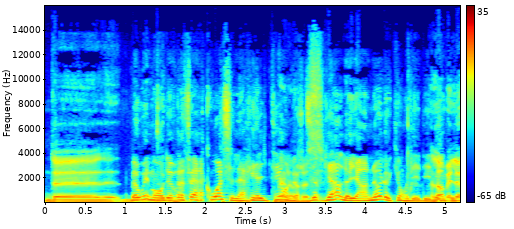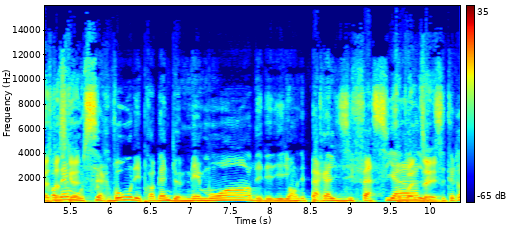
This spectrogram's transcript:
De. Ben oui, mais on devrait faire quoi? C'est la réalité. Ben on leur dit, sais. regarde, là, il y en a là, qui ont des, des, Non, des- mais là, problèmes que- au cerveau, des problèmes de mémoire, des, des, des- ils ont des paralysies faciales, etc.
